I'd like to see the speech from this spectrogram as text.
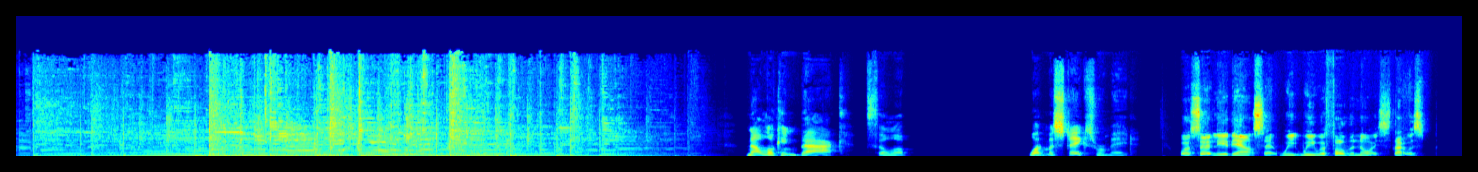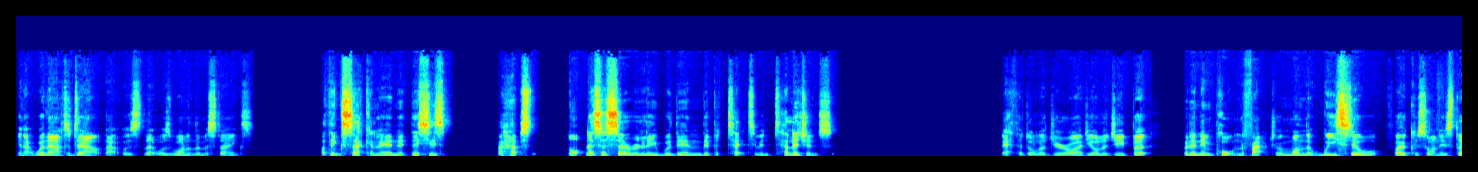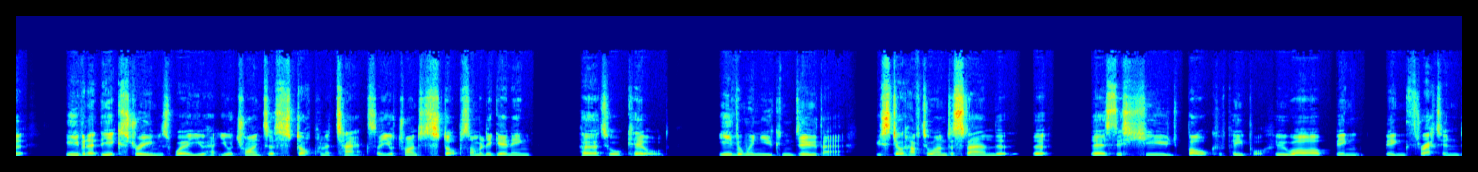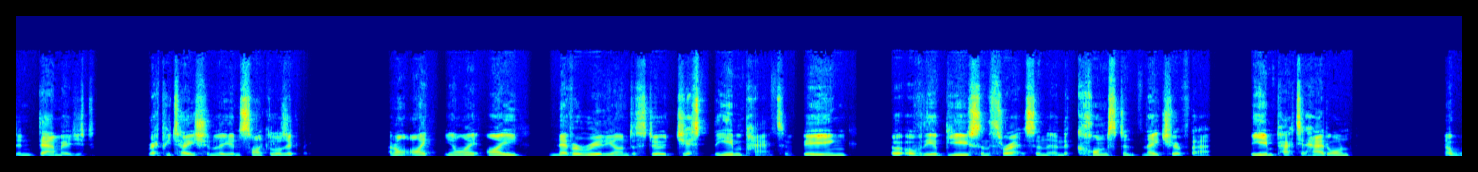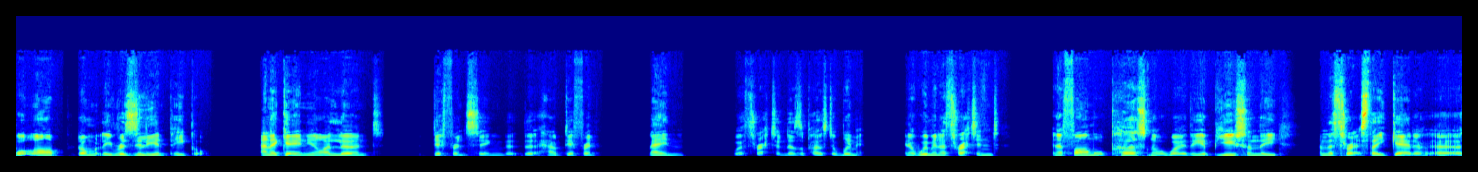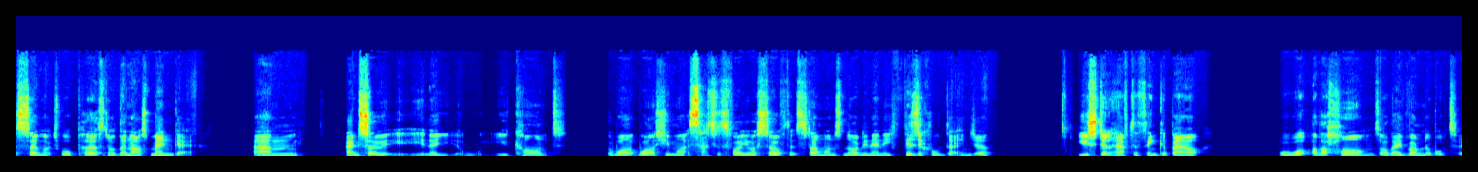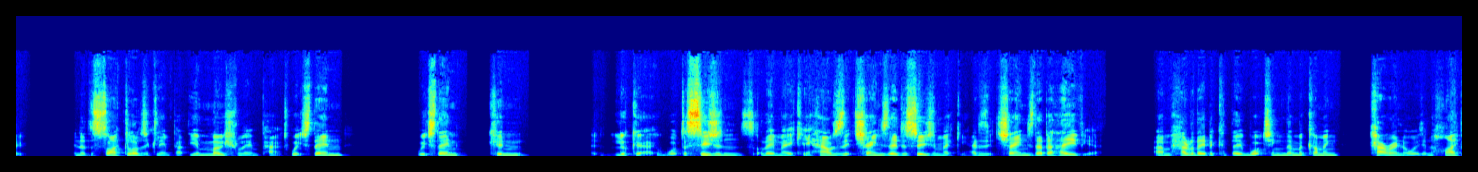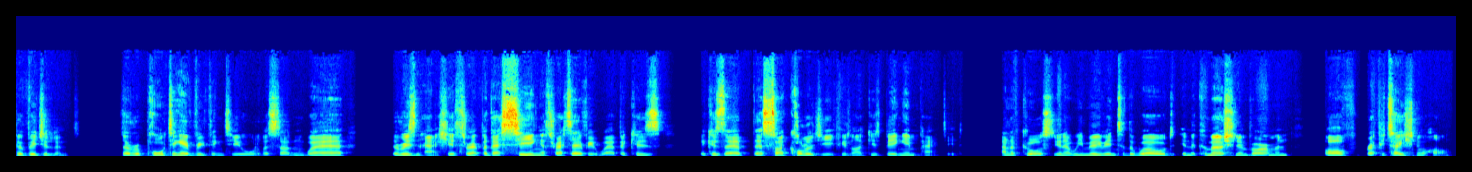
Now, looking back, Philip, what mistakes were made? Well, certainly at the outset, we we were following the noise. That was, you know, without a doubt, that was that was one of the mistakes. I think, secondly, and this is perhaps not necessarily within the protective intelligence methodology or ideology, but but an important factor and one that we still focus on is that even at the extremes where you ha- you're trying to stop an attack, so you're trying to stop somebody getting hurt or killed, even when you can do that, you still have to understand that that there's this huge bulk of people who are being being threatened and damaged reputationally and psychologically. And I, you know, I, I never really understood just the impact of being uh, of the abuse and threats and, and the constant nature of that the impact it had on you know, what are predominantly resilient people. And again, you know, I learned the differencing that, that how different men were threatened as opposed to women. You know, women are threatened in a far more personal way. The abuse and the and the threats they get are, are so much more personal than us men get. Um, and so, you know, you, you can't. Whilst you might satisfy yourself that someone's not in any physical danger, you still have to think about well, what other harms are they vulnerable to? You know, the psychological impact, the emotional impact, which then, which then can look at what decisions are they making? How does it change their decision making? How does it change their behavior? Um, how do they? They're watching them becoming paranoid and hyper vigilant. So reporting everything to you all of a sudden, where there isn't actually a threat, but they're seeing a threat everywhere because because their their psychology, if you like, is being impacted. And of course, you know, we move into the world in the commercial environment of reputational harm.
